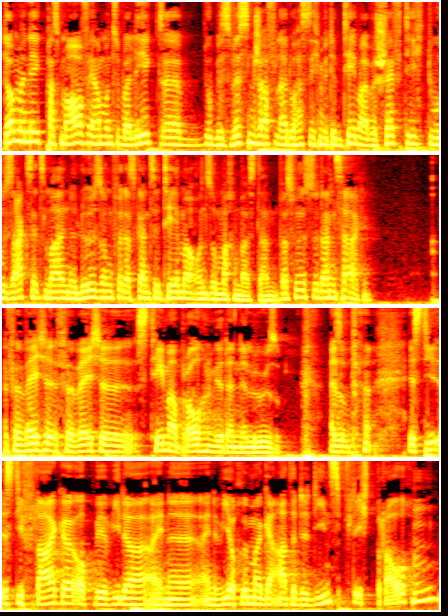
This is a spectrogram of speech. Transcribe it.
Dominik, pass mal auf, wir haben uns überlegt, äh, du bist Wissenschaftler, du hast dich mit dem Thema beschäftigt, du sagst jetzt mal eine Lösung für das ganze Thema und so machen wir es dann. Was würdest du dann sagen? Für welche, für welches Thema brauchen wir denn eine Lösung? Also ist die, ist die Frage, ob wir wieder eine, eine wie auch immer geartete Dienstpflicht brauchen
